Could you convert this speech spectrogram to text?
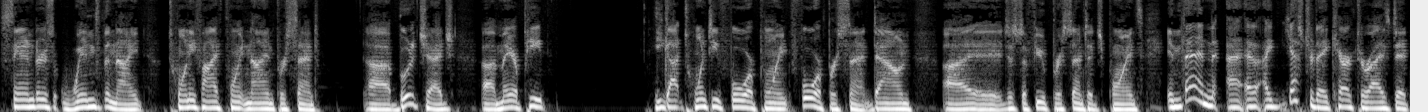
Sanders wins the night, 25.9%. Uh, Buttigieg, uh, Mayor Pete, he got 24.4% down uh, just a few percentage points. And then uh, I yesterday characterized it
